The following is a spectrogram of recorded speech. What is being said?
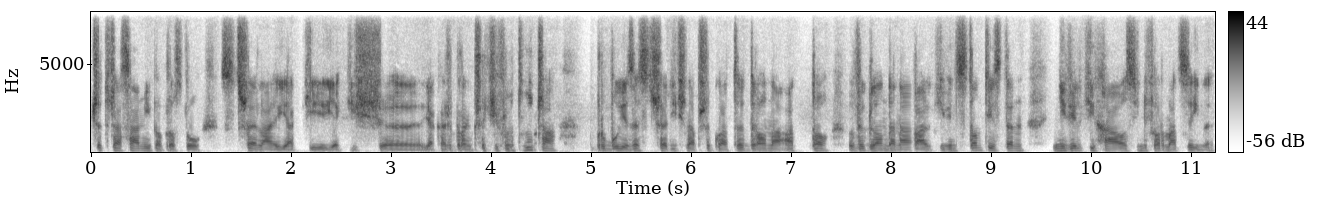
czy czasami po prostu strzela jaki, jakiś, e, jakaś broń przeciwlotnicza, próbuje zestrzelić na przykład drona, a to wygląda na walki, więc stąd jest ten niewielki chaos informacyjny.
